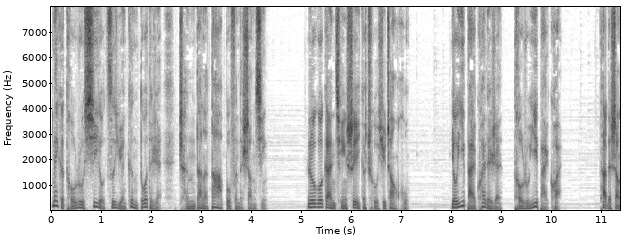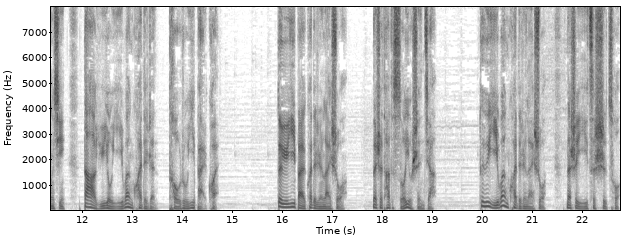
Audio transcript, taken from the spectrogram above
那个投入稀有资源更多的人承担了大部分的伤心。如果感情是一个储蓄账户，有一百块的人投入一百块，他的伤心大于有一万块的人投入一百块。对于一百块的人来说，那是他的所有身家；对于一万块的人来说，那是一次试错。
